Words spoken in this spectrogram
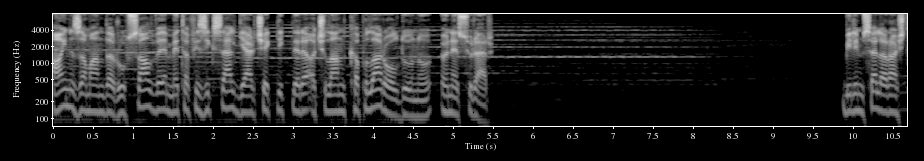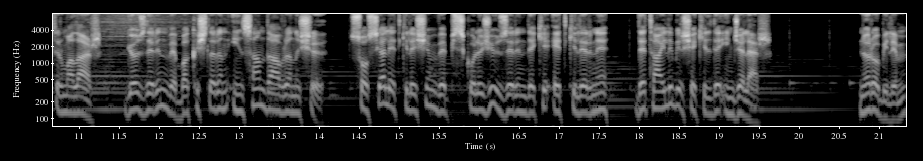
aynı zamanda ruhsal ve metafiziksel gerçekliklere açılan kapılar olduğunu öne sürer. Bilimsel araştırmalar, gözlerin ve bakışların insan davranışı, sosyal etkileşim ve psikoloji üzerindeki etkilerini detaylı bir şekilde inceler. Nörobilim,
